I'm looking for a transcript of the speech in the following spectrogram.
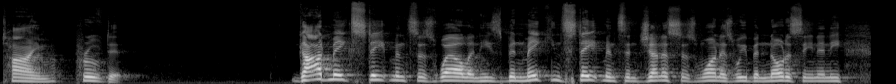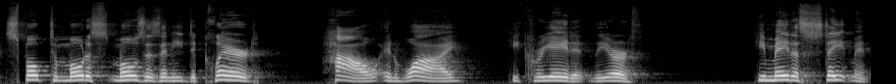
Time proved it. God makes statements as well, and He's been making statements in Genesis 1 as we've been noticing. And He spoke to Moses and He declared how and why He created the earth. He made a statement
